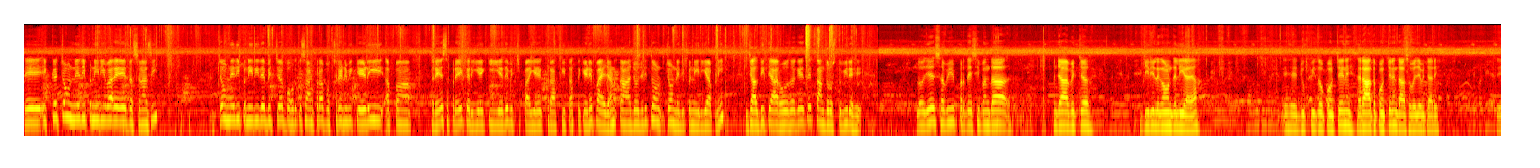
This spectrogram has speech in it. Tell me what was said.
ਤੇ ਇੱਕ ਝੋਨੇ ਦੀ ਪਨੀਰੀ ਬਾਰੇ ਦੱਸਣਾ ਸੀ। ਝੋਨੇ ਦੀ ਪਨੀਰੀ ਦੇ ਵਿੱਚ ਬਹੁਤ ਕਿਸਾਨ ਭਰਾ ਪੁੱਛ ਰਹੇ ਨੇ ਵੀ ਕਿਹੜੀ ਆਪਾਂ ਰੇ ਸਪਰੇਅ ਕਰੀਏ, ਕੀ ਇਹਦੇ ਵਿੱਚ ਪਾਈਏ ਖੁਰਾਕੀ ਤੱਤ ਕਿਹੜੇ ਪਾਏ ਜਾਣ, ਤਾਂ ਜੋ ਜਿਹੜੀ ਝੋ- ਝੋਨੇ ਦੀ ਪਨੀਰੀ ਆ ਆਪਣੀ ਜਲਦੀ ਤਿਆਰ ਹੋ ਸਕੇ ਤੇ ਤੰਦਰੁਸਤ ਵੀ ਰਹੇ। ਲੋ ਜੇ ਸਭੀ ਪਰਦੇਸੀ ਬੰਦਾ ਪੰਜਾਬ ਵਿੱਚ ਜੀਰੀ ਲਗਾਉਣ ਦੇ ਲਈ ਆਇਆ। ਇਹ ਯੂਪੀ ਤੋਂ ਪਹੁੰਚੇ ਨੇ ਰਾਤ ਪਹੁੰਚੇ ਨੇ 10 ਵਜੇ ਵਿਚਾਰੇ। ਤੇ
